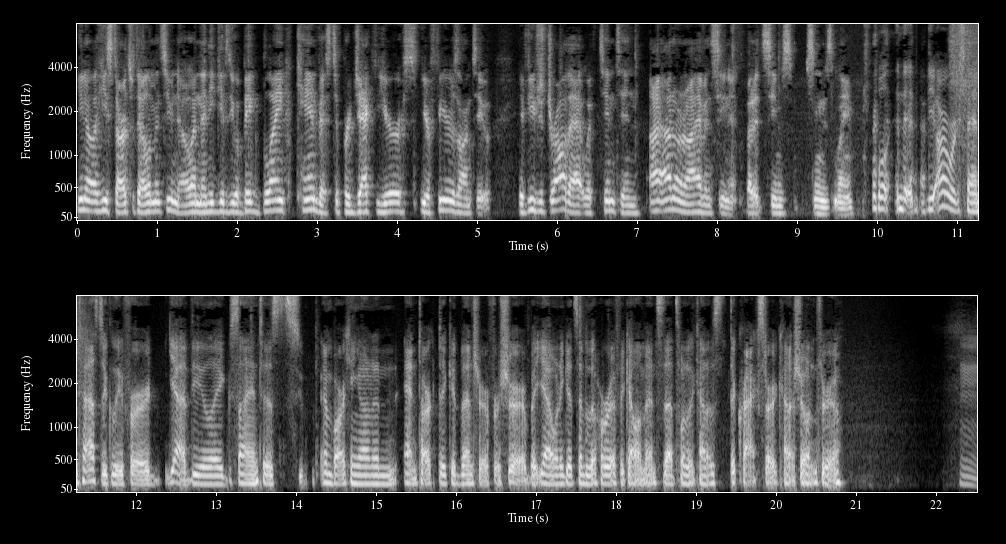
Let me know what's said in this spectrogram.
You know, he starts with elements you know, and then he gives you a big blank canvas to project your your fears onto. If you just draw that with Tintin, I, I don't know, I haven't seen it, but it seems seems lame. well, and the, the art works fantastically for yeah the like scientists embarking on an Antarctic adventure for sure. But yeah, when it gets into the horrific elements, that's when the kind of the cracks start kind of showing through. Hmm.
